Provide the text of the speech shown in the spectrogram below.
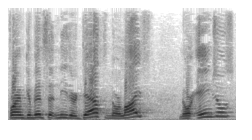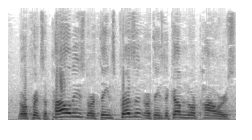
For I am convinced that neither death, nor life, nor angels, nor principalities, nor things present, nor things to come, nor powers,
